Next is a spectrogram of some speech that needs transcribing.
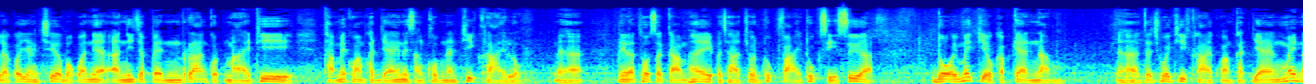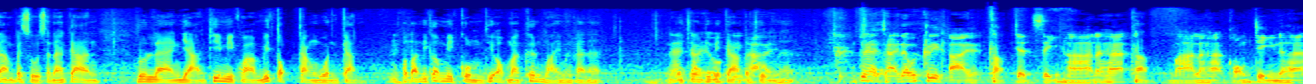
แล้วก็ยังเชื่อบอกว่าเนี่ยอันนี้จะเป็นร่างกฎหมายที่ทำให้ความขัดแย้งในสังคมนั้นคลี่คลายลงนะฮะนิรโทษกรรมให้ประชาชนทุกฝ่ายทุกสีเสื้อ โดยไม่เกี่ยวกับแกนนำ นะฮะจะช่วยคลี่คลายความขัดแย้ง ไม่นำไปสู่สถานการณ์รุนแรงอย่างที่มีความวิตกกังวลกัน เพราะตอนนี้ก็มีกลุ่มที่ออกมาเคลื่อนไหวเหมือนกันนะแน่ในใจช่วงที่มีการประชุมว่าคลี่คลายนะฮะแน่ใจนะว่าคลี่คลายเนี่ยครับ7สิงหานะฮะครับมาแล้วฮะของจริงนะฮะ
